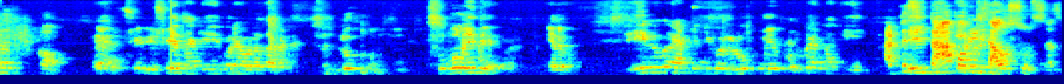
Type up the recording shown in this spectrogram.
দরকারে কম হ্যাঁ শুয়ে শুয়ে থাকে এরপরে ওরা যাবে না লোক বলেই দিয়ে গেলে এই ব্যাপারে আপনি কি করে লোক নিয়ে করবেন নাকি At the এই- staff or it এই- is outsourced? That's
